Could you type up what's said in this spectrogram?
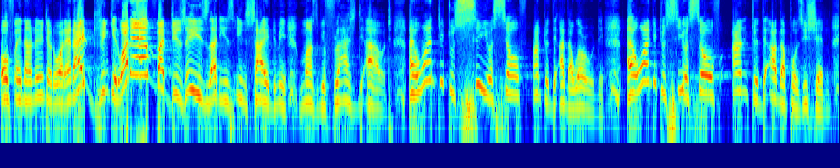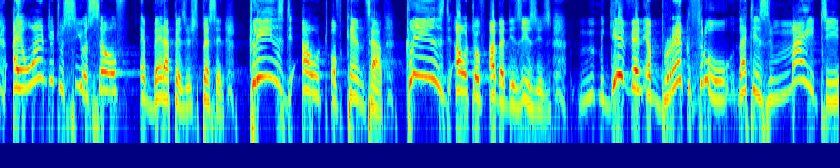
of an anointed water and I drink it, whatever disease that is inside me must be flushed out. I want you to see yourself unto the other world. I want you to see yourself unto the other position. I want you to see yourself a better person, cleansed out of cancer, cleansed out of other diseases, given a breakthrough that is mighty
